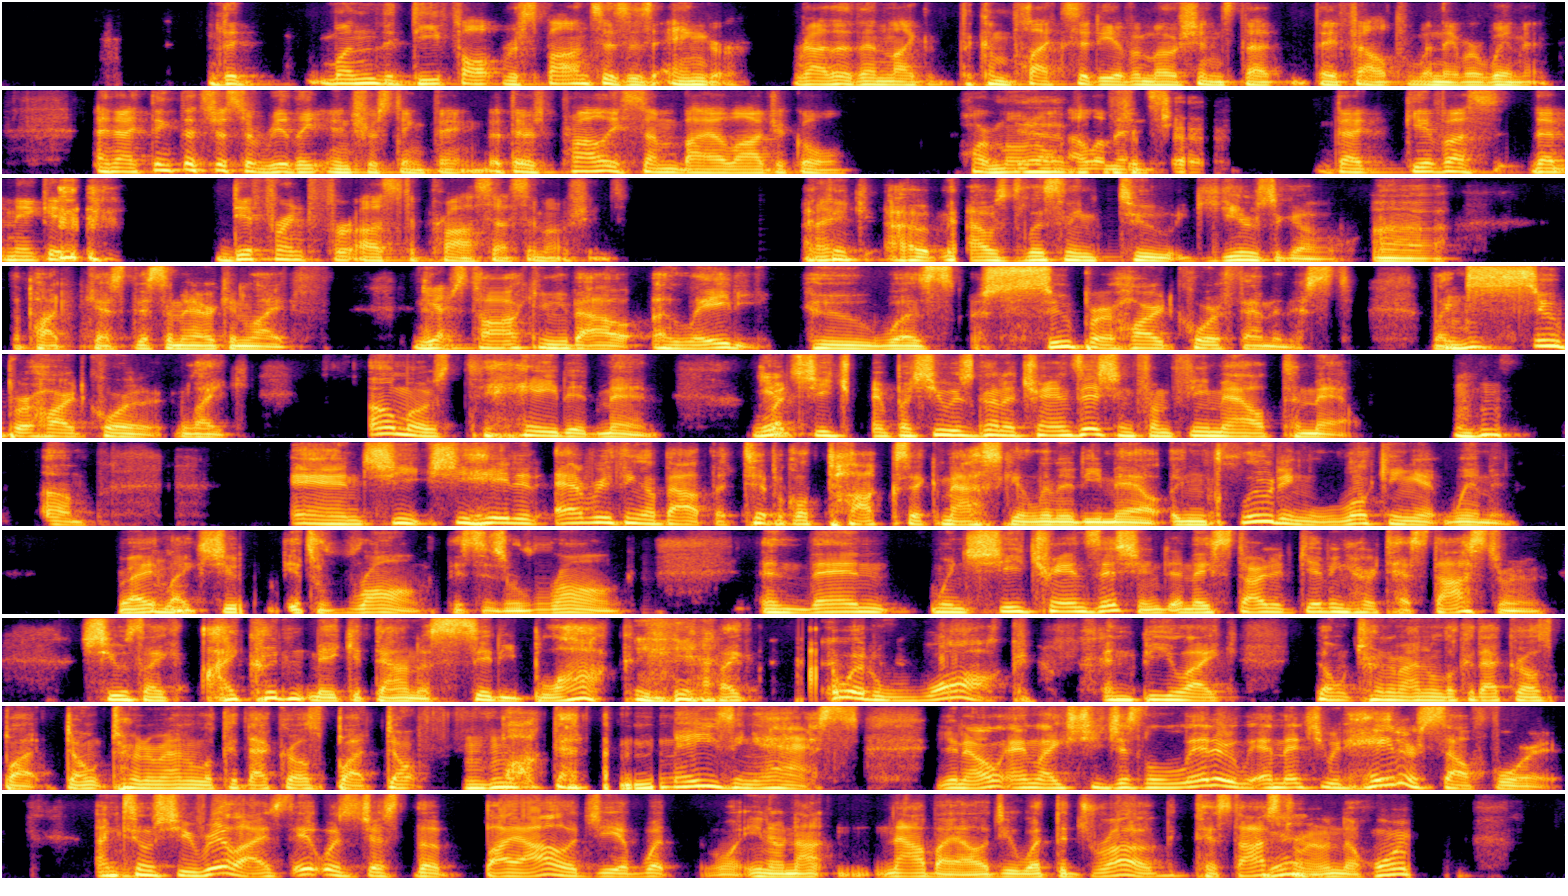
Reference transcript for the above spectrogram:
the one of the default responses is anger rather than like the complexity of emotions that they felt when they were women. And I think that's just a really interesting thing that there's probably some biological hormonal Yeah, elements sure. that give us that make it different for us to process emotions. I Right. think I, I was listening to years ago uh, the podcast This American Life. It was Yes. talking about a lady who was a super hardcore feminist, like Mhm. super hardcore, like almost hated men. Yep. But she but she was going to transition from female to male. Mhm. Um, and she she hated everything about the typical toxic masculinity male, including looking at women. Right? Mhm. Like she it's wrong. This is wrong. And then when she transitioned and they started giving her testosterone, she was like, I couldn't make it down a city block. yeah. Like I would walk and be like, don't turn around and look at that girl's butt. Don't turn around and look at that girl's butt. Don't Mhm. fuck that amazing ass, you know? And like she just literally, and then she would hate herself for it until she realized it was just the biology of what, well, you know, not now biology, what the drug, testosterone, the hormone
